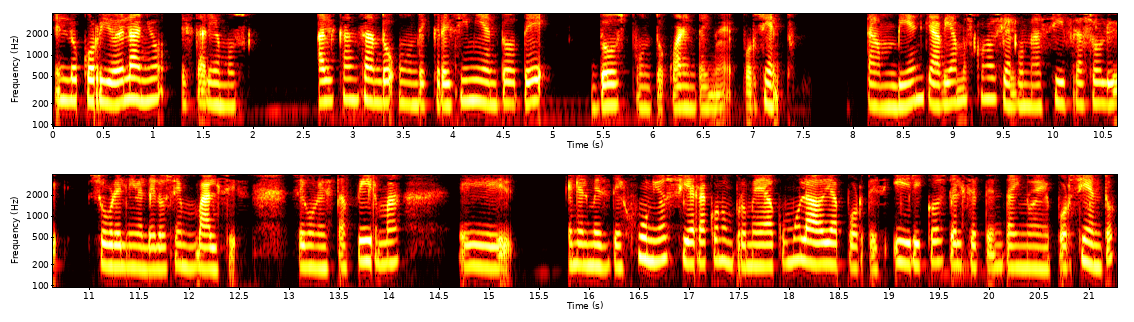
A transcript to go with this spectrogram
En lo corrido del año estaríamos alcanzando un decrecimiento de 2.49%. También ya habíamos conocido algunas cifras sobre, el nivel de los embalses. Según esta firma, eh, en el mes de junio cierra con un promedio acumulado de aportes hídricos del 79%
